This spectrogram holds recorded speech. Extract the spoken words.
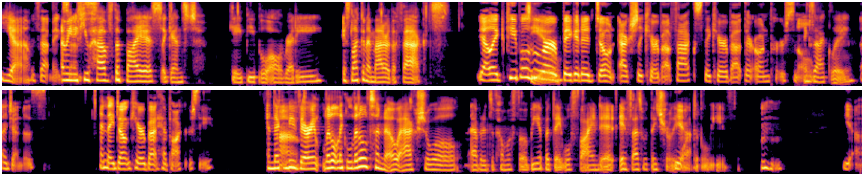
Yeah. If that makes I mean, sense. if you have the bias against gay people already, it's not going to matter the facts. Yeah, like people who are bigoted don't actually care about facts. They care about their own personal Exactly. agendas. and they don't care about hypocrisy. And there can be Um, very little, like little to no actual evidence of homophobia, but they will find it if that's what they truly Yeah. want to believe. hmm Yeah.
